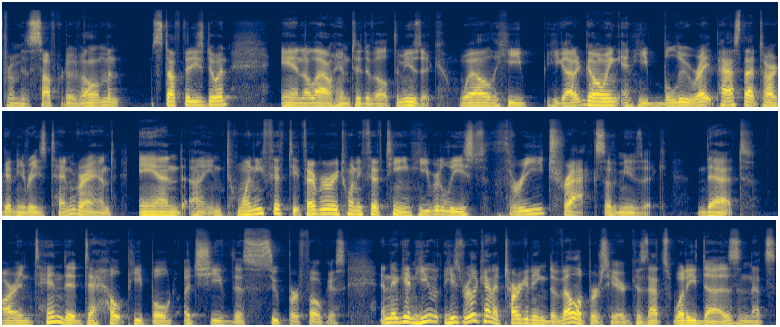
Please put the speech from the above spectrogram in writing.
from his software development stuff that he's doing and allow him to develop the music. Well, he he got it going and he blew right past that target and he raised 10 grand and uh, in 2015 February 2015 he released 3 tracks of music that are intended to help people achieve this super focus. And again, he he's really kind of targeting developers here because that's what he does and that's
